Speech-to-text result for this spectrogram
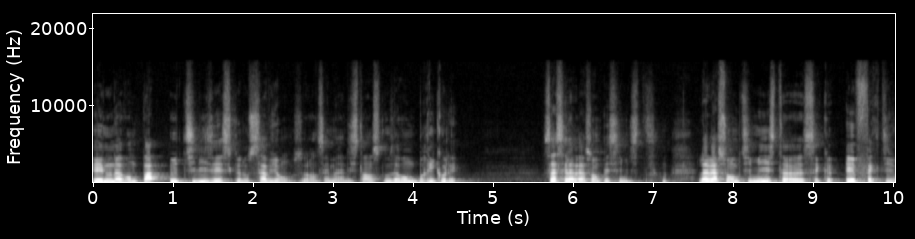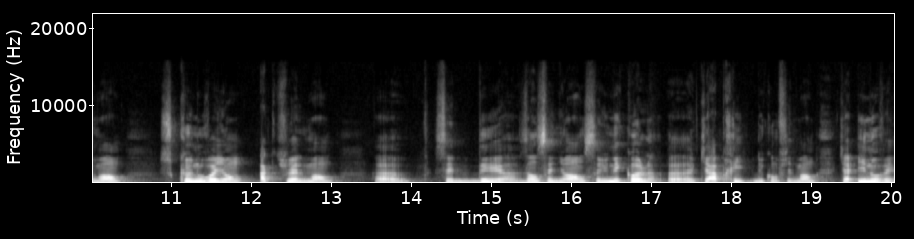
Et nous n'avons pas utilisé ce que nous savions sur l'enseignement à distance, nous avons bricolé. Ça, c'est la version pessimiste. La version optimiste, euh, c'est que effectivement, Ce que nous voyons actuellement, c'est des enseignants, c'est une école qui a appris du confinement, qui a innové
